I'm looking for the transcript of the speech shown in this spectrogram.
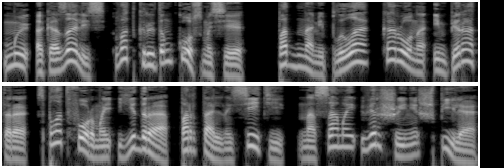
Мы оказались в открытом космосе, под нами плыла корона императора с платформой ядра портальной сети на самой вершине шпиля.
